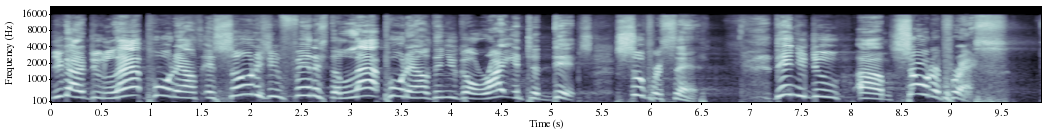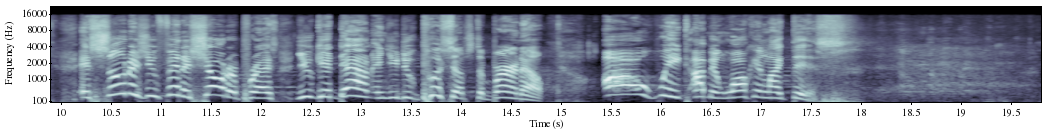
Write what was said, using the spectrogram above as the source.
You got to do lat pull downs. As soon as you finish the lat pull downs, then you go right into dips, superset. Then you do um, shoulder press. As soon as you finish shoulder press, you get down and you do push ups to burnout. All week, I've been walking like this.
